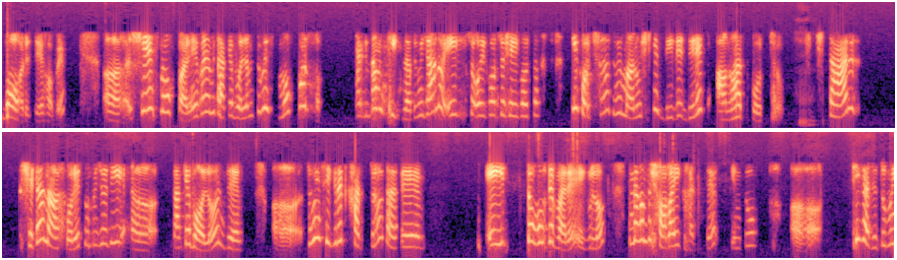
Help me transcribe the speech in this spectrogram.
বর যে হবে সে স্মোক করে। এবার আমি তাকে বললাম, তুমি স্মোক করছ একদম ঠিক না। তুমি জানো, এই ওই করছ, সেই করছ। কি করছ না, তুমি মানুষকে ডিরেক্ট আঘাত করছ। তার, সেটা না করে তুমি যদি তাকে বলো যে তুমি সিগারেট খাচ্ছ, তাতে এই তো হতে পারে এগুলো। কিন্তু এখন তো সবাই খাচ্ছে। কিন্তু ঠিক আছে, তুমি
